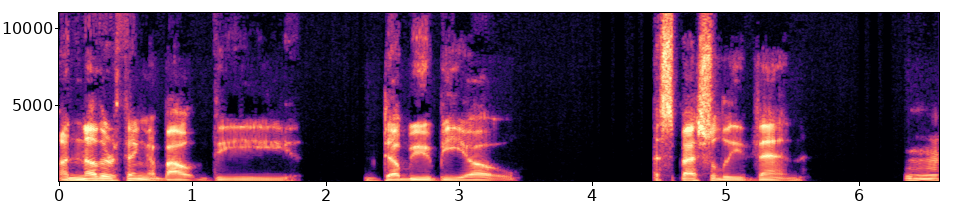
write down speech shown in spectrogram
another thing about the WBO, especially then, mm-hmm.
